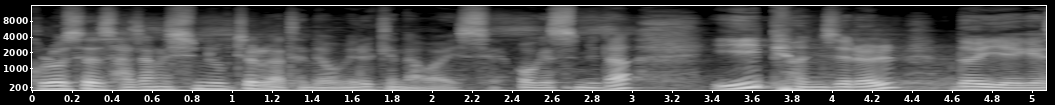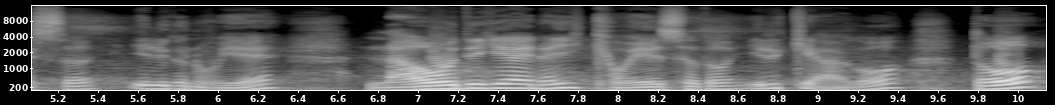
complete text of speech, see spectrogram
골로새 4장 16절 같은 데 보면 이렇게 나와 있어요. 보겠습니다. 이 편지를 너희에게서 읽은 후에 라오디게아의 교회에서도 읽게 하고 또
